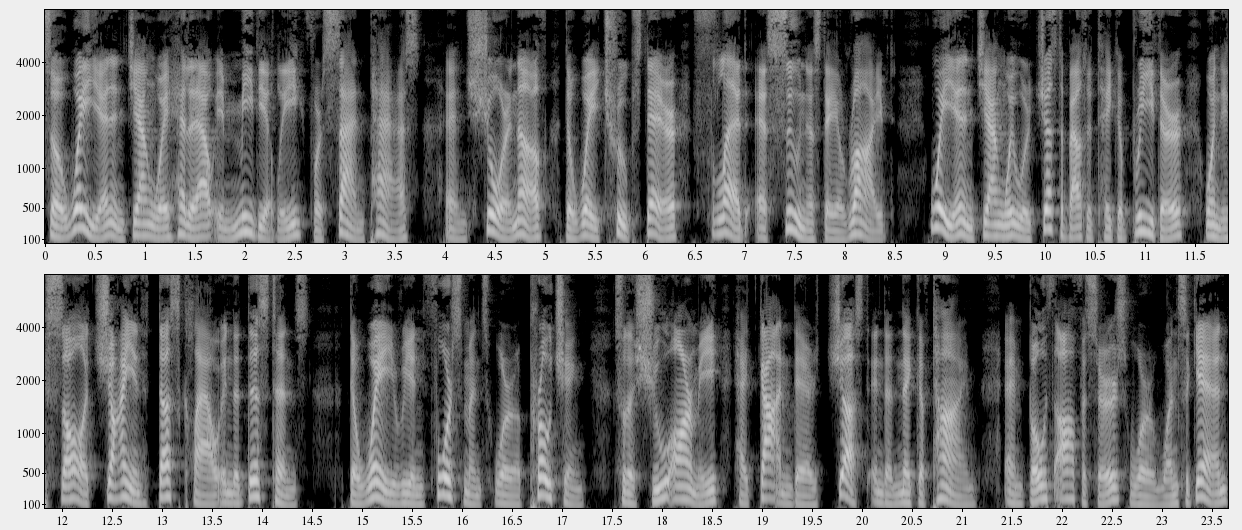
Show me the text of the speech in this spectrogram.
So Wei Yan and Jiang Wei headed out immediately for San Pass, and sure enough, the Wei troops there fled as soon as they arrived. Wei Yan and Jiang Wei were just about to take a breather when they saw a giant dust cloud in the distance. The Wei reinforcements were approaching, so the Shu army had gotten there just in the nick of time, and both officers were once again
